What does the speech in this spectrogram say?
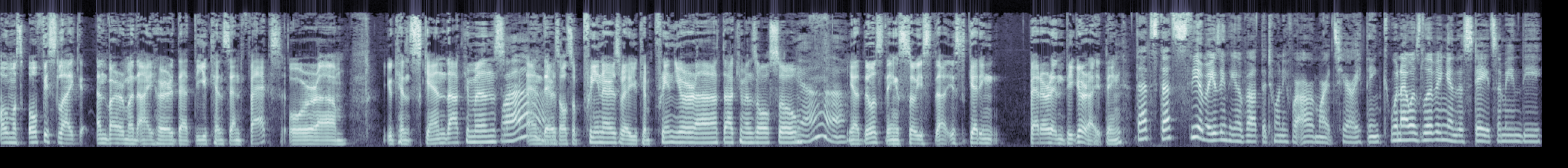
almost office-like environment. I heard that you can send fax or um, you can scan documents, Wow. and there's also printers where you can print your uh, documents also. Yeah. yeah, those things. So it's uh, it's getting better and bigger. I think. That's that's the amazing thing about the 24 hour marts here. I think when I was living in the states, I mean the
